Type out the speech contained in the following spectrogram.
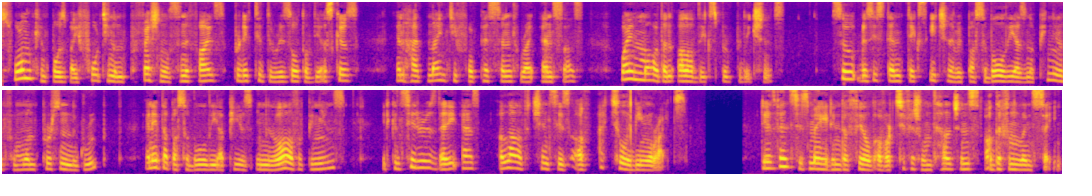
swarm composed by 14 unprofessional cinephiles predicted the result of the Oscars and had 94% right answers, way more than all of the expert predictions. So the system takes each and every possibility as an opinion from one person in the group and if that possibility appears in a lot of opinions, it considers that it has a lot of chances of actually being right. The advances made in the field of artificial intelligence are definitely insane.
